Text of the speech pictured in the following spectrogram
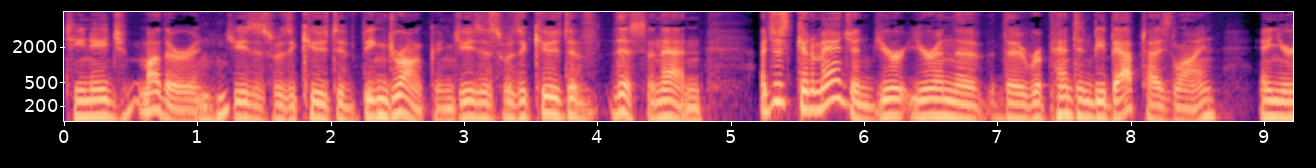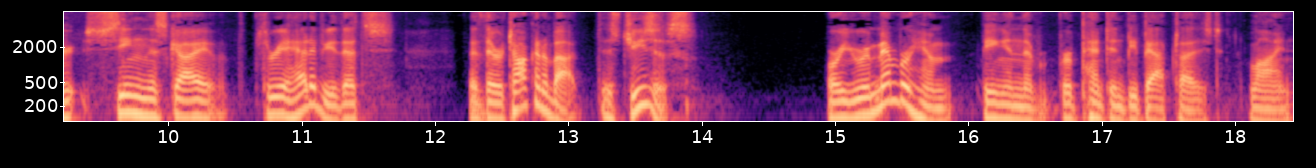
teenage mother, and Jesus was accused of being drunk, and Jesus was accused of this and that, and I just can imagine you're you're in the the repent and be baptized line, and you're seeing this guy three ahead of you. That's that they're talking about is Jesus, or you remember him being in the repent and be baptized line.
